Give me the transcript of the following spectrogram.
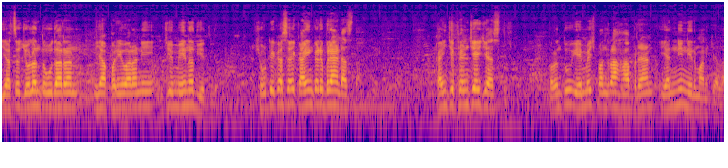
याचं ज्वलंत उदाहरण या परिवाराने जी मेहनत घेतली. शेवटी कसं आहे काहींकडे ब्रँड असतात. काहींची फ्रँचायझी असते परंतु एम एच पंधरा हा ब्रँड यांनी निर्माण केला.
